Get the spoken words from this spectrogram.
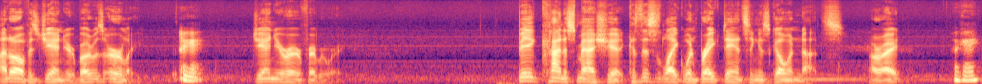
I don't know if it's January, but it was early. Okay. January or February. Big kind of smash hit because this is like when breakdancing is going nuts. All right? Okay.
